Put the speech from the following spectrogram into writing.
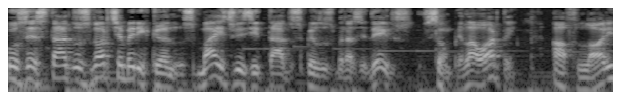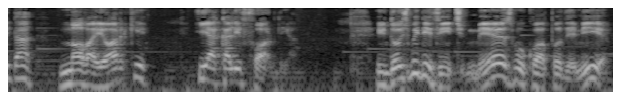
Os estados norte-americanos mais visitados pelos brasileiros são, pela ordem, a Flórida, Nova York e a Califórnia. Em 2020, mesmo com a pandemia,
